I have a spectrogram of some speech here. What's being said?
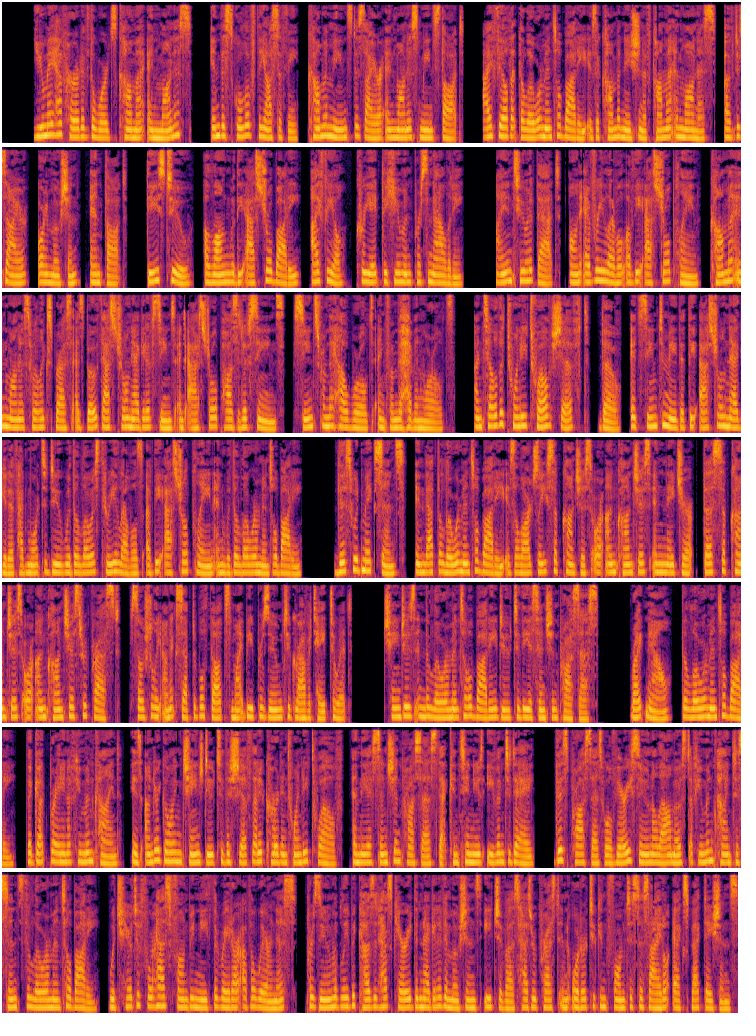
You may have heard of the words kama and manas. In the school of theosophy, kama means desire and manas means thought. I feel that the lower mental body is a combination of kama and manas, of desire, or emotion, and thought. These two, along with the astral body, I feel, create the human personality. I intuit that, on every level of the astral plane, Kama and manas will express as both astral negative scenes and astral positive scenes, scenes from the hell worlds and from the heaven worlds. Until the 2012 shift, though, it seemed to me that the astral negative had more to do with the lowest three levels of the astral plane and with the lower mental body. This would make sense, in that the lower mental body is a largely subconscious or unconscious in nature, thus subconscious or unconscious repressed, socially unacceptable thoughts might be presumed to gravitate to it. Changes in the lower mental body due to the ascension process. Right now, the lower mental body, the gut brain of humankind, is undergoing change due to the shift that occurred in 2012 and the ascension process that continues even today. This process will very soon allow most of humankind to sense the lower mental body, which heretofore has flown beneath the radar of awareness, presumably because it has carried the negative emotions each of us has repressed in order to conform to societal expectations.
